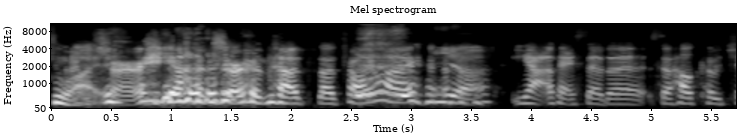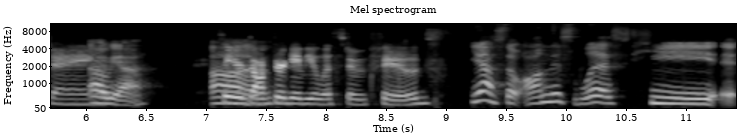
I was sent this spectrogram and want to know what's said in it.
be why. I'm sure. Yeah, I'm sure that's that's probably why. yeah. yeah, okay. So the so health coaching. Oh yeah. So um, your doctor gave you a list of foods? Yeah, so on this list he it,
